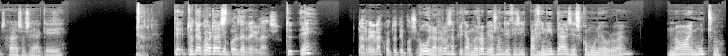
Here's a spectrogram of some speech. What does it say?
¿sabes? O sea que... ¿Tú te acuerdas? ¿Cuántos tiempos de reglas? ¿Eh? ¿Las reglas cuánto tiempo son? Uy, las reglas se explican muy rápido, son 16 mm. paginitas y es como un euro, ¿eh? No hay mucho.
